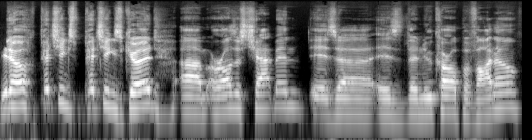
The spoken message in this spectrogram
You know, pitching's pitching's good. Um, Aroldis Chapman is uh is the new Carl Pavano.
